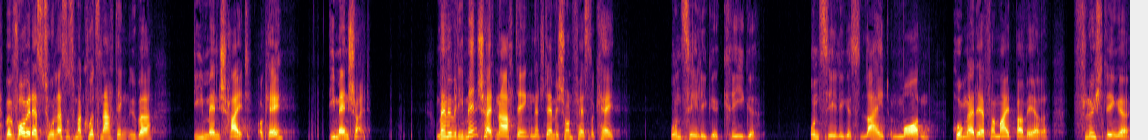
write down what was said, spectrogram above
aber bevor wir das tun, lass uns mal kurz nachdenken über die Menschheit, okay? Die Menschheit. Und wenn wir über die Menschheit nachdenken, dann stellen wir schon fest, okay, unzählige Kriege, unzähliges Leid und Morden, Hunger, der vermeidbar wäre, Flüchtlinge,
